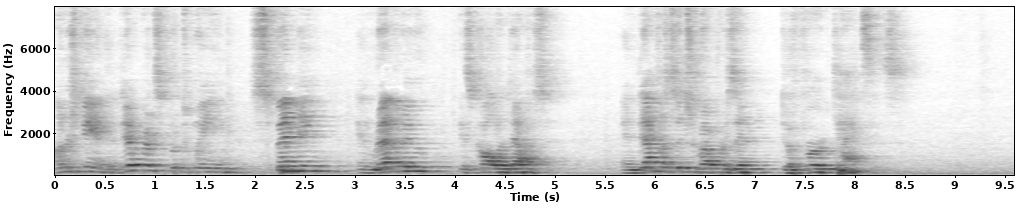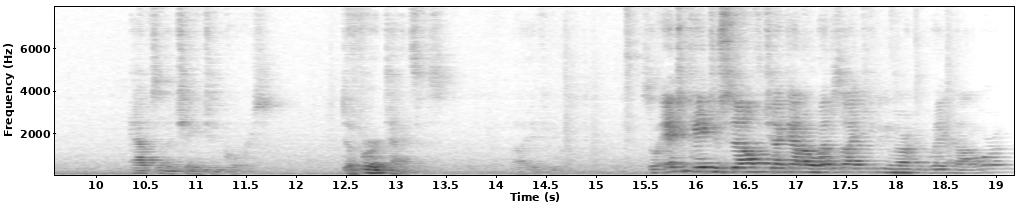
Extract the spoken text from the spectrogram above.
Understand the difference between spending and revenue is called a deficit. And deficits represent deferred taxes. Absent a change in course. Deferred taxes, uh, if you will. So educate yourself. Check out our website, keepingamericagreat.org.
